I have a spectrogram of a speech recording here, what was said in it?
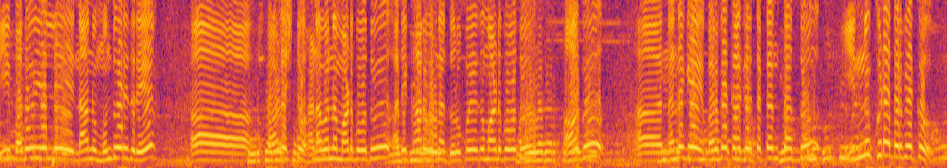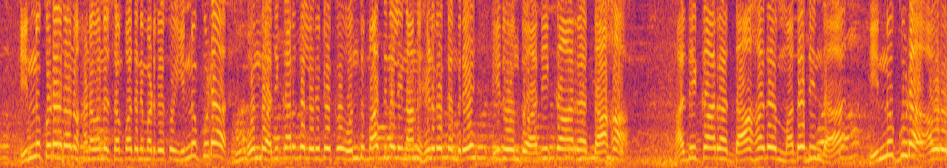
ಈ ಪದವಿಯಲ್ಲಿ ನಾನು ಮುಂದುವರಿದರೆ ಆ, ಬಹಳಷ್ಟು ಹಣವನ್ನ ಮಾಡಬಹುದು ಅಧಿಕಾರವನ್ನ ದುರುಪಯೋಗ ಮಾಡಬಹುದು ಹಾಗೂ ನನಗೆ ಬರಬೇಕಾಗಿರ್ತಕ್ಕಂಥದ್ದು ಇನ್ನೂ ಕೂಡ ಬರಬೇಕು. ಇನ್ನೂ ಕೂಡ ನಾನು ಹಣವನ್ನು ಸಂಪಾದನೆ ಮಾಡಬೇಕು. ಇನ್ನೂ ಕೂಡ ಒಂದು ಅಧಿಕಾರದಲ್ಲಿರಬೇಕು. ಒಂದು ಮಾತಿನಲ್ಲಿ ನಾನು ಹೇಳಬೇಕಂದ್ರೆ ಇದು ಒಂದು ಅಧಿಕಾರ ದಾಹ. ಅಧಿಕಾರ ದಾಹದ ಮದದಿಂದ ಇನ್ನೂ ಕೂಡ ಅವರು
